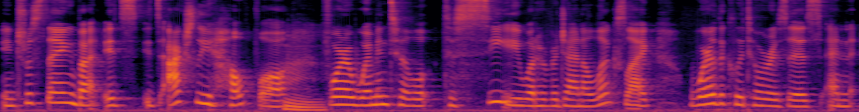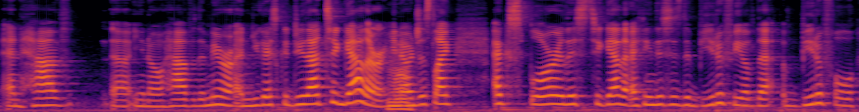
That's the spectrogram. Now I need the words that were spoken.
interesting, but it's it's actually helpful hmm. for a woman to to see what her vagina looks like, where the clitoris is, and and have uh, you know have the mirror, and you guys could do that together. You know, just like explore this together. I think this is the beauty of the beautiful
